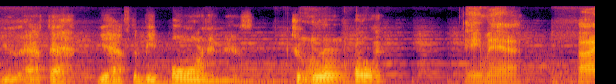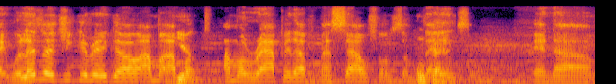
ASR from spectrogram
you have to you have to be born in this to Mhm. grow in. Amen. All right. Well, let's let you get ready to go. I'm I'm Yeah. gonna, I'm gonna wrap it up myself on some Okay. things, and um,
